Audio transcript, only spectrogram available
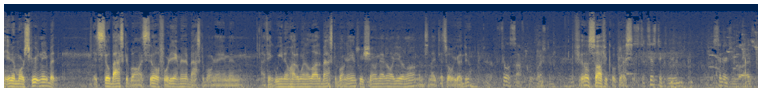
you know, more scrutiny, but it's still basketball. It's still a 48 minute basketball game, and I think we know how to win a lot of basketball games. We've shown that all year long, and tonight that's what we got to do. Philosophical question. Philosophical question. Statistically, synergy wise,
